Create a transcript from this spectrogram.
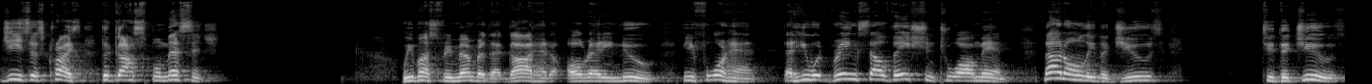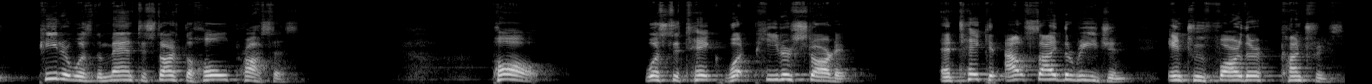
Jesus Christ, the gospel message. We must remember that God had already knew beforehand that he would bring salvation to all men, not only the Jews. To the Jews, Peter was the man to start the whole process. Paul was to take what Peter started and take it outside the region into farther countries.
